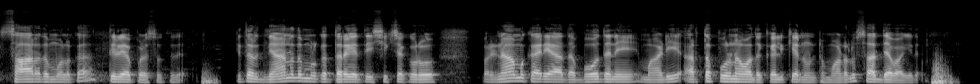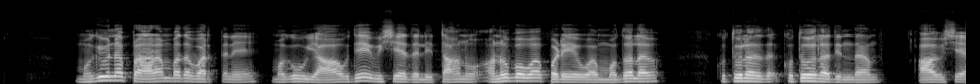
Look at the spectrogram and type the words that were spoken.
ಸಾರದ ಮೂಲಕ ತಿಳಿಯಪಡಿಸುತ್ತದೆ. ಇತರ ಜ್ಞಾನದ ಮೂಲಕ ತರಗತಿ ಶಿಕ್ಷಕರು ಪರಿಣಾಮಕಾರಿಯಾದ ಬೋಧನೆ ಮಾಡಿ ಅರ್ಥಪೂರ್ಣವಾದ ಕಲಿಕೆಯನ್ನು ಉಂಟು ಮಾಡಲು ಸಾಧ್ಯವಾಗಿದೆ. ಮಗುವಿನ ಪ್ರಾರಂಭದ ವರ್ತನೆ, ಮಗುವು ಯಾವುದೇ ವಿಷಯದಲ್ಲಿ ತಾನು ಅನುಭವ ಪಡೆಯುವ ಮೊದಲ ಕುತೂಹಲದ ಕುತೂಹಲದಿಂದ ಆ ವಿಷಯ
